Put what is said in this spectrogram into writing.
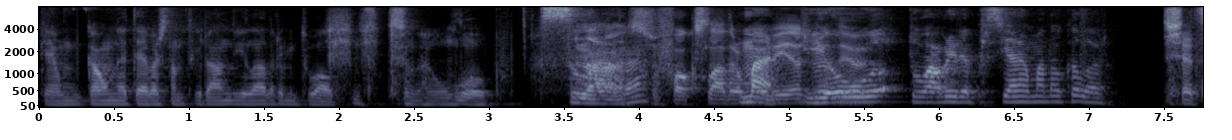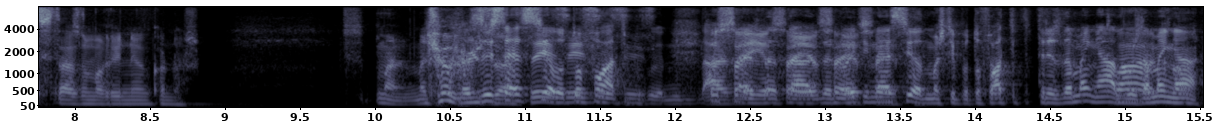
que é um cão até bastante grande e ladra muito alto. Não é um lobo. Se Não, ladra, se o Fox ladra uma mano, vez, e meu Deus. eu estou a abrir a persiana e mando ao calar. Exceto se estás numa reunião connosco. Mano, mas, mas isso é Sim, cedo, eu sim, estou a falar sim, tipo, às sei, 10 eu da sei, tarde, eu da sei, noite eu e não é sei. cedo, mas tipo, eu estou a falar tipo 3 da manhã, 2 Claro, da manhã. claro.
